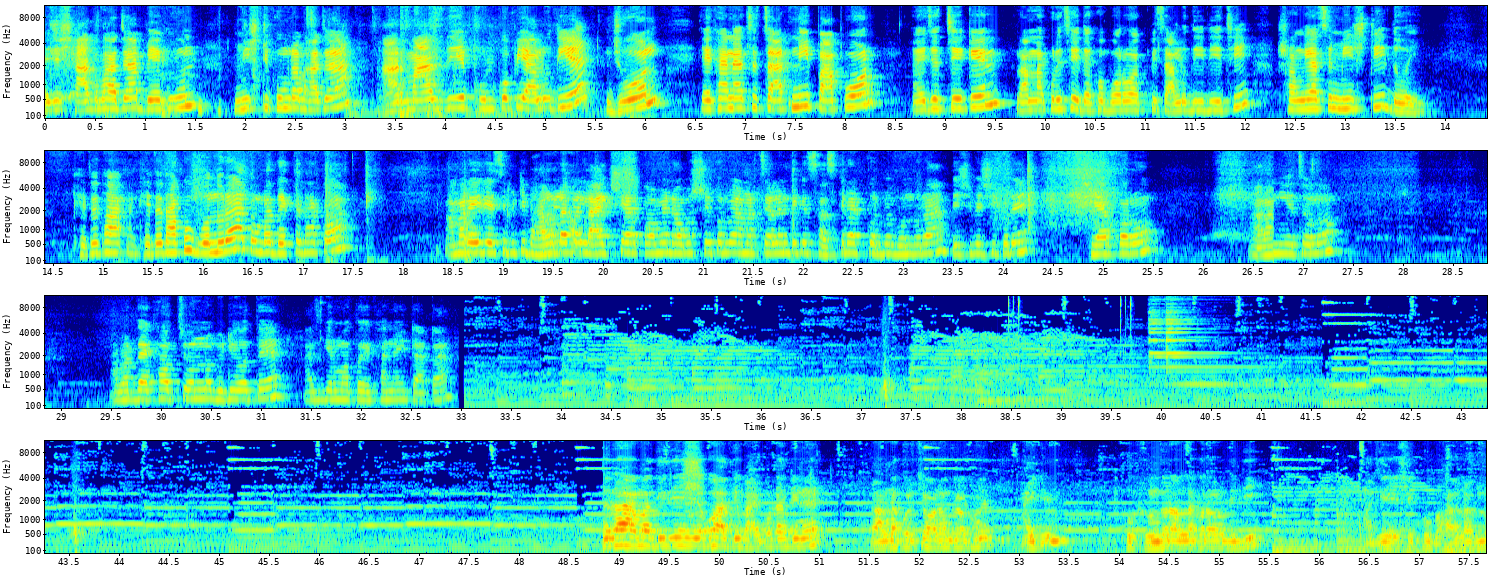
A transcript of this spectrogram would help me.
এই যে শাক ভাজা, বেগুন, মিষ্টি কুমড়া ভাজা, আর মাছ দিয়ে ফুলকপি, আলু দিয়ে ঝোল। এখানে আছে চাটনি, পাঁপড়, এই যে চিকেন, রান্না করেছি। দেখো, বড় এক পিস আলু দিয়ে দিয়েছি। সঙ্গে আছে মিষ্টি দই। খেতে থাক খেতে থাকুক বন্ধুরা, তোমরা দেখতে থাকো। আমার এই রেসিপিটি ভালো লাগলে লাইক শেয়ার কমেন্ট অবশ্যই করবে। আমার চ্যানেলটিকে সাবস্ক্রাইব করবে বন্ধুরা, বেশি বেশি করে। শেয়ার করো। আর নিয়ে চলো। আবার দেখা হচ্ছে অন্য ভিডিওতে। আজকের মতো এখানেই, টাটা। আমার দিদি দেখো, আজকে ভাইফোঁটার দিনে রান্না করছে অনেক রকমের আইটেম খুব সুন্দর রান্না করে আমার দিদি। আজকে এসে খুব ভালো লাগল।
